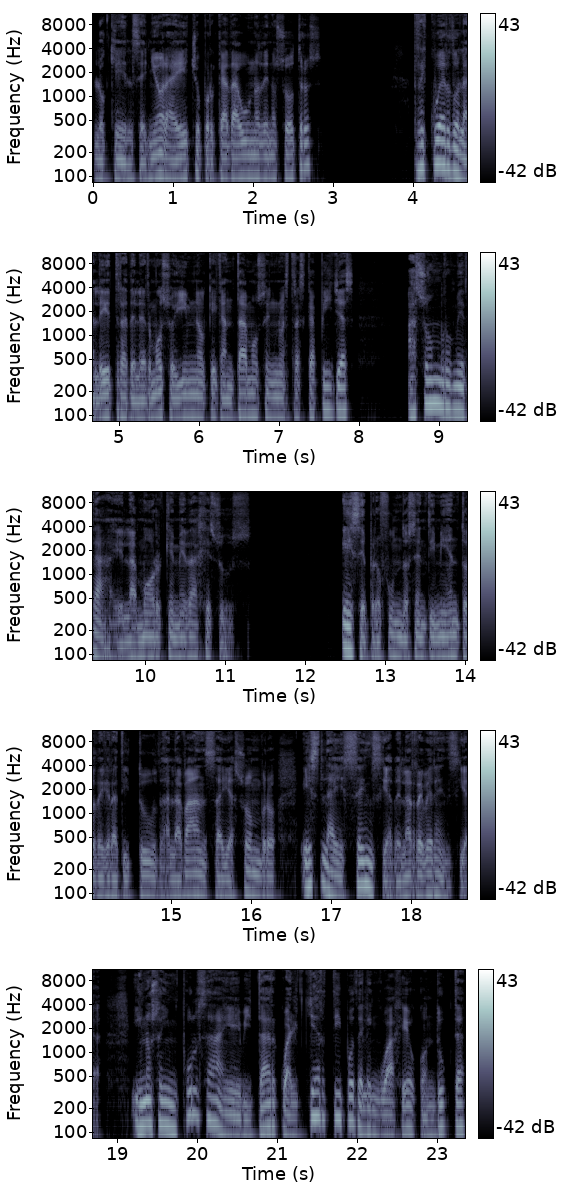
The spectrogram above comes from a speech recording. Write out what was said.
lo que el Señor ha hecho por cada uno de nosotros? Recuerdo la letra del hermoso himno que cantamos en nuestras capillas, Asombro me da el amor que me da Jesús. Ese profundo sentimiento de gratitud, alabanza y asombro es la esencia de la reverencia y nos impulsa a evitar cualquier tipo de lenguaje o conducta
